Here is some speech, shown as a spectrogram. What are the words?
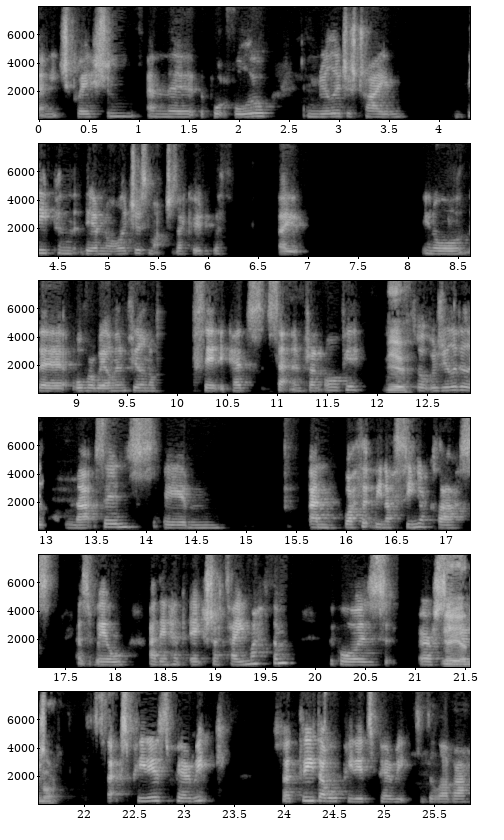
and each question in the, the portfolio and really just try and deepen their knowledge as much as I could without, you know, the overwhelming feeling of 30 kids sitting in front of you. Yeah, So it was really, really good in that sense. Um, and with it being a senior class as well, I then had extra time with them because our yeah, yeah, six periods per week. So I had three double periods per week to deliver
